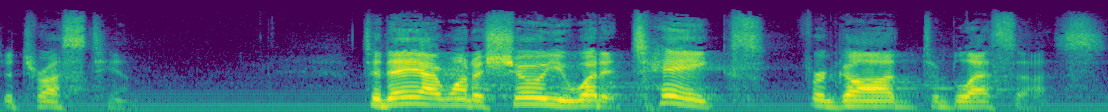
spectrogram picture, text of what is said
to trust him. Today, I want to show you what it takes for God to bless us.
